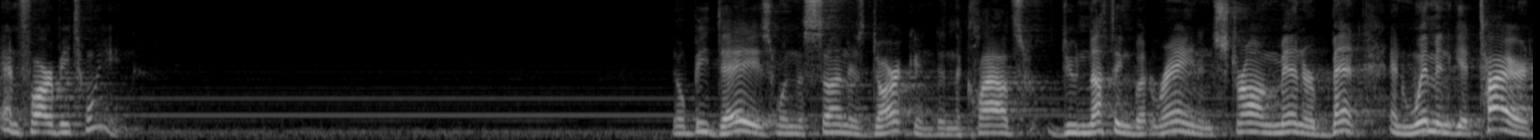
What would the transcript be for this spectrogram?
and far between. There'll be days when the sun is darkened and the clouds do nothing but rain, and strong men are bent, and women get tired,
